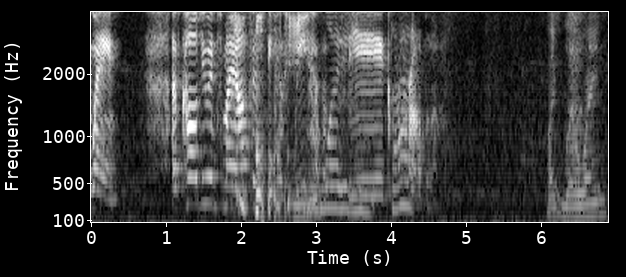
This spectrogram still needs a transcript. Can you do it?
Wayne, I've called you into my office because we have a Wayne, big that- problem. Like Lil Wayne.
